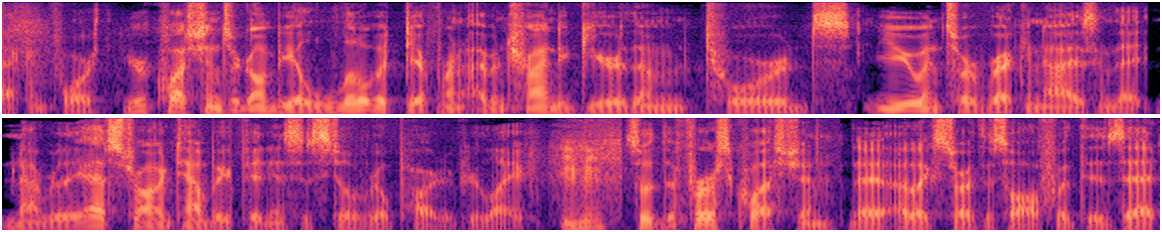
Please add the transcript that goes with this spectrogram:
back and forth. Your questions are going to be a little bit different. I've been trying to gear them towards you and sort of recognizing that not really at Strong Town, but fitness is still a real part of your life. Mm-hmm. So the first question that I like to start this off with is that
